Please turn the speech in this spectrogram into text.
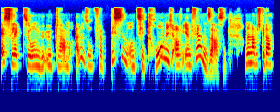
S-Lektionen geübt haben und alle so verbissen und zitronig auf ihren Pferden saßen. Und dann habe ich gedacht,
